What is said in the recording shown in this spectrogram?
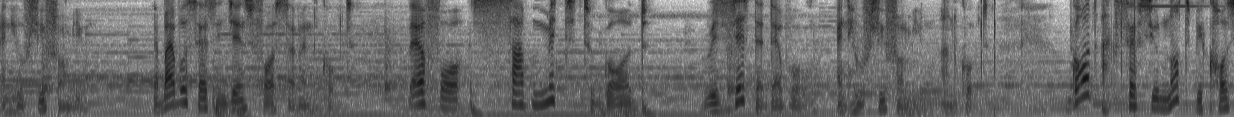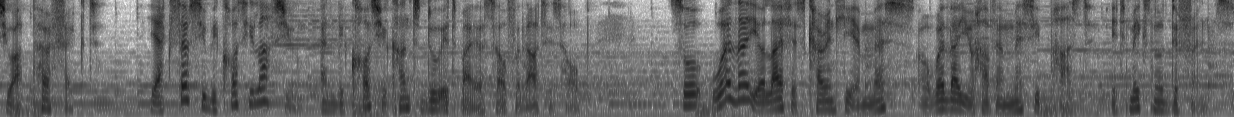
and he will flee from you. The Bible says in James 4 7, quote, Therefore submit to God, resist the devil, and he will flee from you. Unquote. God accepts you not because you are perfect, he accepts you because He loves you and because you can't do it by yourself without His help. So whether your life is currently a mess or whether you have a messy past, it makes no difference.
